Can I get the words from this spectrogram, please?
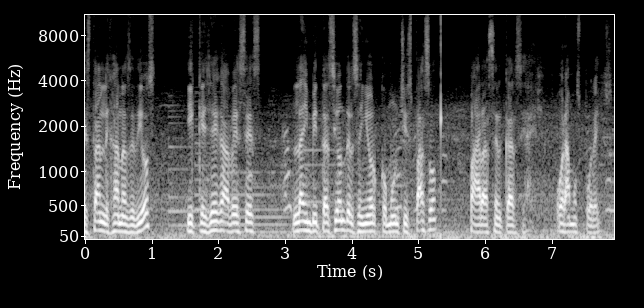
están lejanas de Dios y que llega a veces la invitación del Señor como un chispazo para acercarse a Él. Oramos por ellos.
